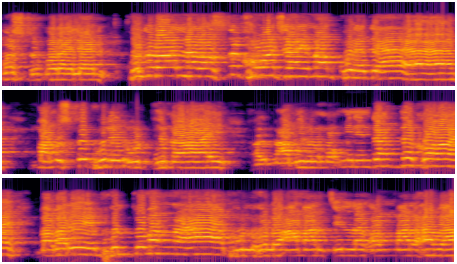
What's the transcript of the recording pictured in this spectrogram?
কষ্ট করাইলেন। হুজুর আল্লাহ রাস্তা ক্ষমা চাই মাফ করে দেন। মানুষ তো ভুলের ঊর্ধ্বে নয়। আমিরুল মমিনিন ডাক দেখয়, বাবারে, ভুল তোমার না, ভুল হলো আমার চিল্লা মার হাওয়া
